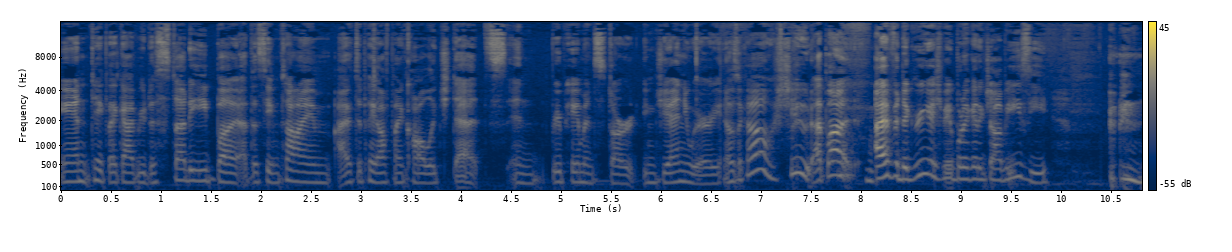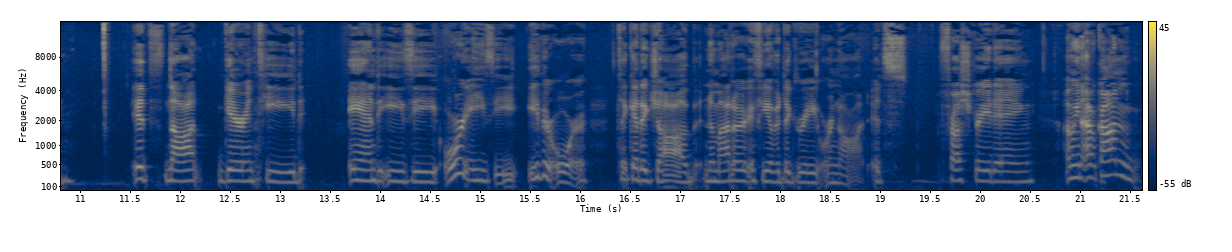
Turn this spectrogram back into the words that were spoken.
and take that gap year to study, but at the same time, I have to pay off my college debts and repayments start in January. And I was like, "Oh, shoot. I thought I have a degree, I should be able to get a job easy." it's not guaranteed and easy or easy, either or, to get a job no matter if you have a degree or not. It's frustrating. I mean, I've gotten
